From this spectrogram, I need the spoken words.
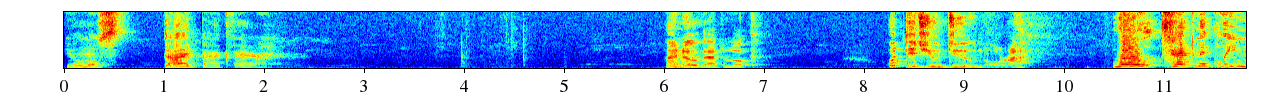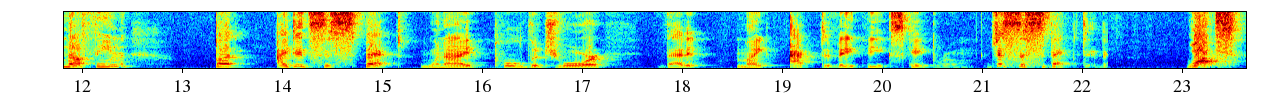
you almost died back there. I know that look. What did you do, Nora? Well, technically nothing, but I did suspect when I pulled the drawer that it might activate the escape room. Just suspected. What?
